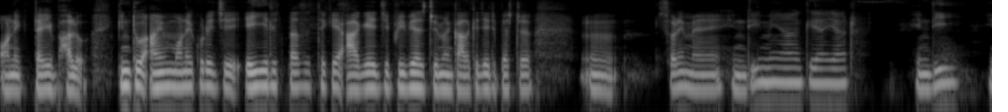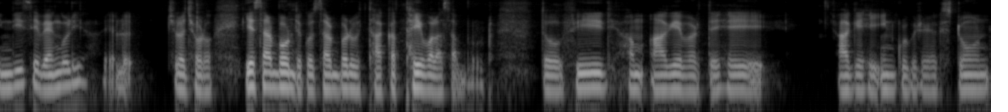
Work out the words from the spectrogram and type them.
অনেকটাই ভালো কিন্তু আমি মনে করি যে এই এলিট পাসের থেকে আগে যে प्रीवियस डे में কালকে যে রিপেসটা सॉरी मैं हिंदी में आ गया यार हिंदी हिंदी से बंगाली चलो छोड़ो ये सब बोर्ड देखो सब बोर्ड था कत्थई वाला सब बोर्ड तो फिर हम आगे बढ़ते हैं आगे है इनक्यूबेटर स्टोन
